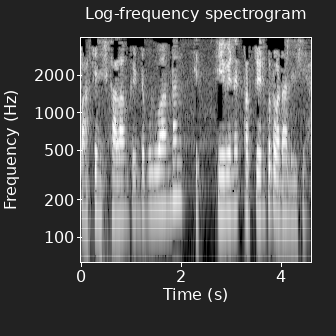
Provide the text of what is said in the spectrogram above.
පස්සේ නිෂ්කලංක වෙන්න පුළුවන් නම් ඒ වෙන තත් වෙනකොට වඩා ලේසියි.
